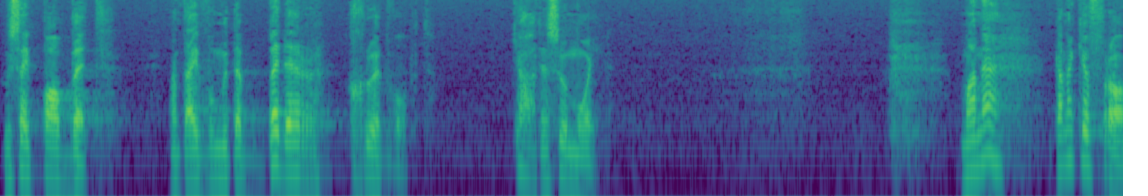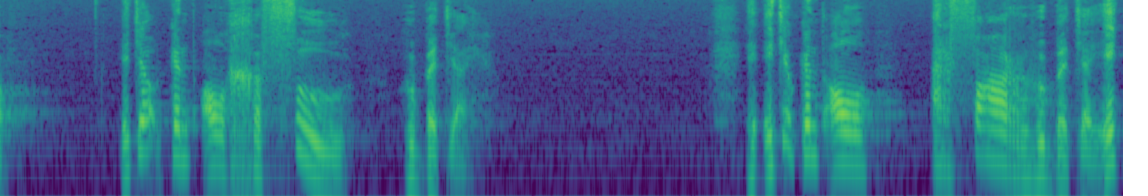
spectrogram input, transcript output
hoe sy pa bid. Want hy moet 'n bidder groot word. Ja dit is so mooi manne kan ek jou vra het jou kind al gevoel hoe bid jy Het jou kind al ervaar hoe bid jy? Het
